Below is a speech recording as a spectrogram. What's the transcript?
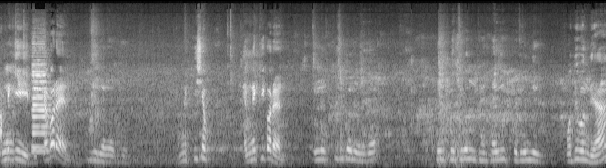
আপনি কি ভিক্ষা করেন? আপনি কিসে এমনি কি করেন? প্রতিবন্ধী হ্যাঁ?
